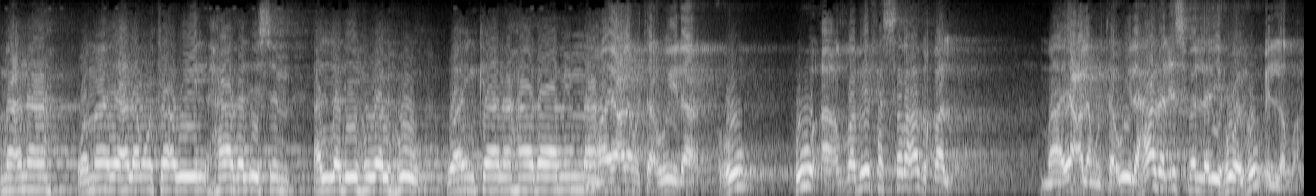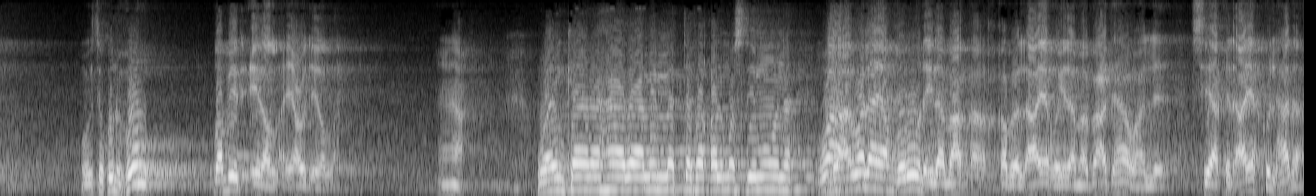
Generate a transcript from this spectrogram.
معناه وما يعلم تأويل هذا الاسم الذي هو الهو وإن كان هذا مما وما يعلم تأويل هو هو الضمير فسرها بقال ما يعلم تأويل هذا الاسم الذي هو الهو إلا الله. وتكون هو ضمير إلى الله يعود إلى الله. نعم. وإن كان هذا مما اتفق المسلمون ولا ينظرون إلى ما قبل الآية وإلى ما بعدها وهل سياق الآية كل هذا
